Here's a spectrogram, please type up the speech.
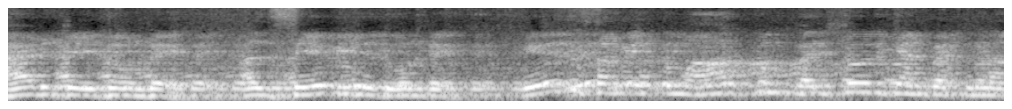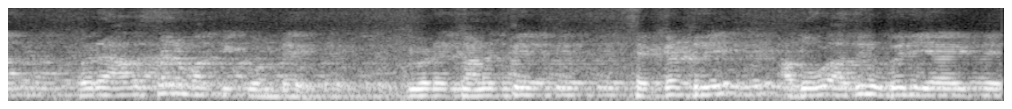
ആഡ് ചെയ്തുകൊണ്ട് അത് സേവ് ചെയ്തുകൊണ്ട് ഏത് സമയത്തും ആർക്കും പരിശോധിക്കാൻ പറ്റുന്ന ഒരവസരമാക്കിക്കൊണ്ട് ഇവിടെ കണക്ക് സെക്രട്ടറി അത് അതിനുപരിയായിട്ട്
